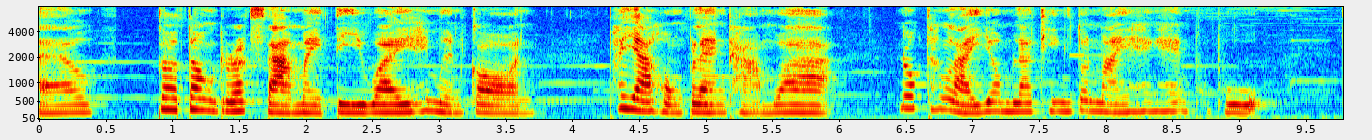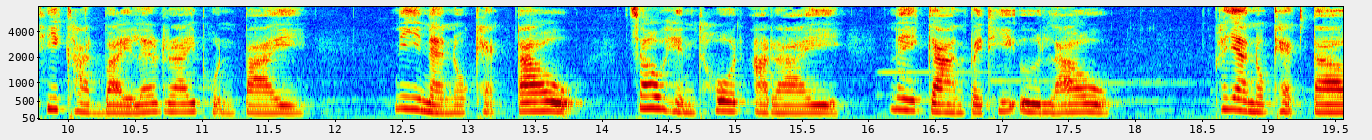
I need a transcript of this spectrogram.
แล้ว ก็ต้องรักษาไมตรีไว้ให้เหมือนก่อนพญาหงส์แปลงถามว่า นกทั้งหลายย่อมละทิ้งต้นไม้แห้งๆผุๆที่ขาดใบและไร้ผลไป นี่แน่นกแขกเต้า เจ้าเห็นโทษอะไร ในการไปที่อื่นเล่าพญานกแขกเต้า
